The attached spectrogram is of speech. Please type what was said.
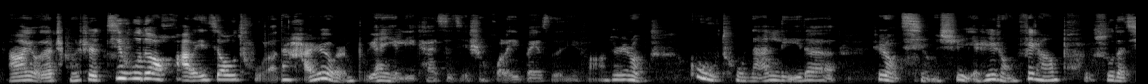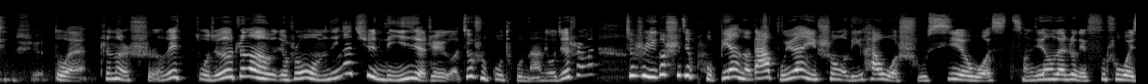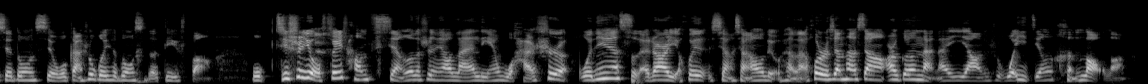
然后有的城市几乎都要化为焦土了，但还是有人不愿意离开自己生活了一辈子的地方，就这种故土难离的。这种情绪也是一种非常朴素的情绪，对，真的是。所以我觉得，真的有时候我们应该去理解这个，就是故土难离。我觉得是因为就是一个世界普遍的，大家不愿意生离开我熟悉、我曾经在这里付出过一些东西、我感受过一些东西的地方。我即使有非常险恶的事情要来临，我还是我宁愿死在这儿，也会想想要留下来。或者像他像二哥的奶奶一样，就是我已经很老了。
